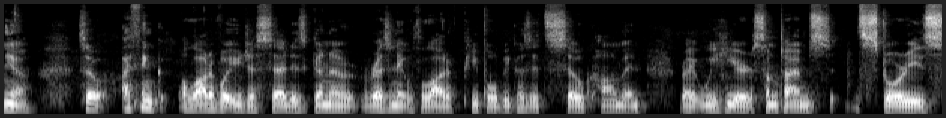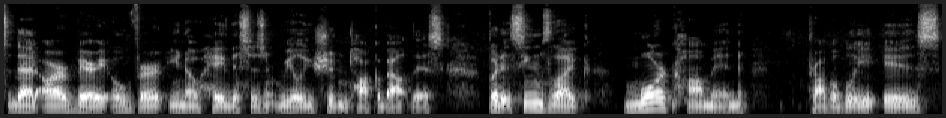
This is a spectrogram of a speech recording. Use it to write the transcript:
Yeah. So I think a lot of what you just said is going to resonate with a lot of people because it's so common, right? We hear sometimes stories that are very overt, you know, hey, this isn't real, you shouldn't talk about this. But it seems like more common probably is,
